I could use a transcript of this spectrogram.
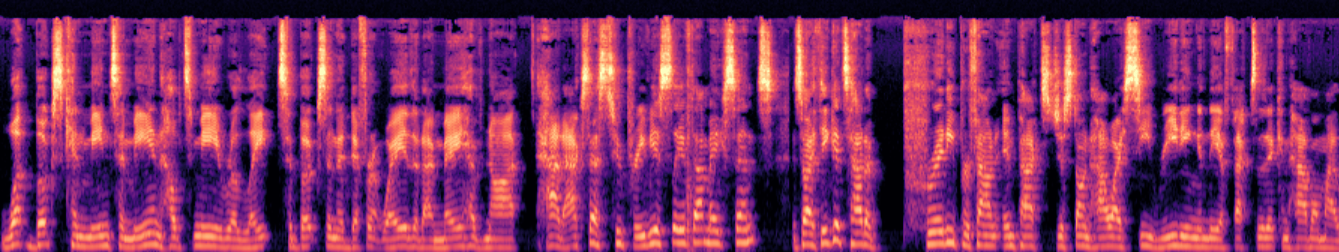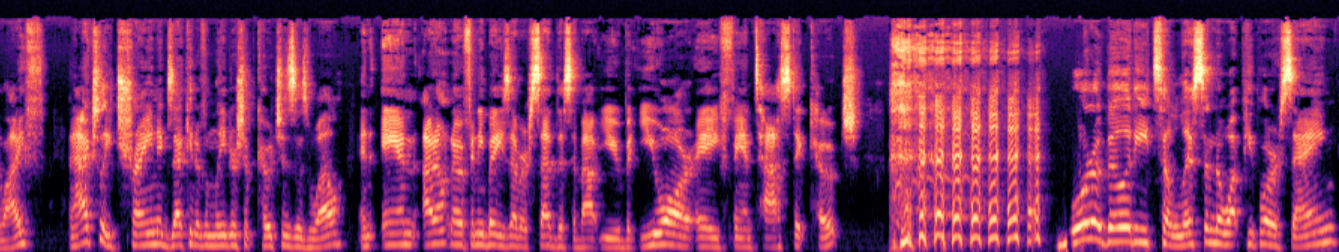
what books can mean to me and helped me relate to books in a different way that I may have not had access to previously, if that makes sense. So I think it's had a pretty profound impact just on how I see reading and the effects that it can have on my life. And I actually train executive and leadership coaches as well. And and I don't know if anybody's ever said this about you, but you are a fantastic coach Your ability to listen to what people are saying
